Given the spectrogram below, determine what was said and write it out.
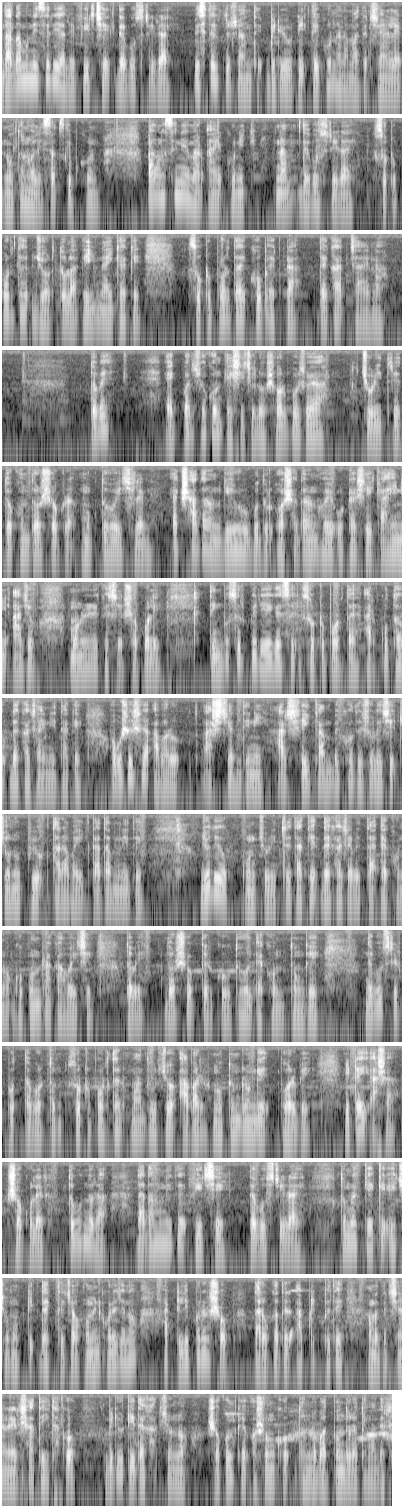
দাদামণি সিরিয়ালে ফিরছে দেবশ্রী রায়। বিস্তারিত জানতে ভিডিওটি দেখুন আর আমাদের চ্যানেলে নতুন হলে সাবস্ক্রাইব করুন। বাংলা সিনেমার আইকনিক নাম দেবশ্রী রায়। ছোট পর্দায় জ্বর তোলা এই নায়িকাকে ছোট পর্দায় খুব একটা দেখা যায় না। তবে একবার যখন এসেছিল সর্বজয়া চরিত্রে, তখন দর্শকরা মুগ্ধ হয়েছিলেন। এক সাধারণ গৃহবধূর অসাধারণ হয়ে ওঠা সেই কাহিনী আজও মনে রেখেছে সকলে। তিন বছর পেরিয়ে গেছে ছোট পর্দায়, আর কোথাও দেখা যায়নি তাকে। অবশেষে আবারও আসছেন তিনি, আর সেই কামব্যাক হতে চলেছে জনপ্রিয় ধারাবাহিক দাদামণিতে। যদিও কোন চরিত্রে তাকে দেখা যাবে তা এখনও গোপন রাখা হয়েছে, তবে দর্শকদের কৌতূহল এখন তুঙ্গে। দেবশ্রীর প্রত্যাবর্তন, ছোট পর্দার মাধুর্য আবার নতুন রঙে ভরবে, এটাই আশা সকলের। তো বন্ধুরা, দাদামণিতে ফিরছে দেবশ্রী রায়। তোমরা কে কে এই চমকটি দেখতে চাও কমেন্ট করে জানাও। আর টেলিপাড়ার সব তারকাদের আপডেট পেতে আমাদের চ্যানেলের সাথেই থাকো। ভিডিওটি দেখার জন্য সকলকে অসংখ্য ধন্যবাদ বন্ধুরা তোমাদের।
